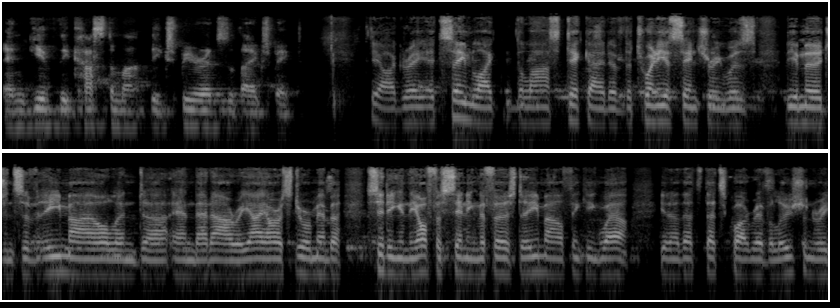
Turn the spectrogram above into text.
and give the customer the experience that they expect. Yeah, I agree. It seemed like the last decade of the 20th century was the emergence of email and uh, and that REA. I still remember sitting in the office sending the first email, thinking, "Wow, you know that's that's quite revolutionary."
